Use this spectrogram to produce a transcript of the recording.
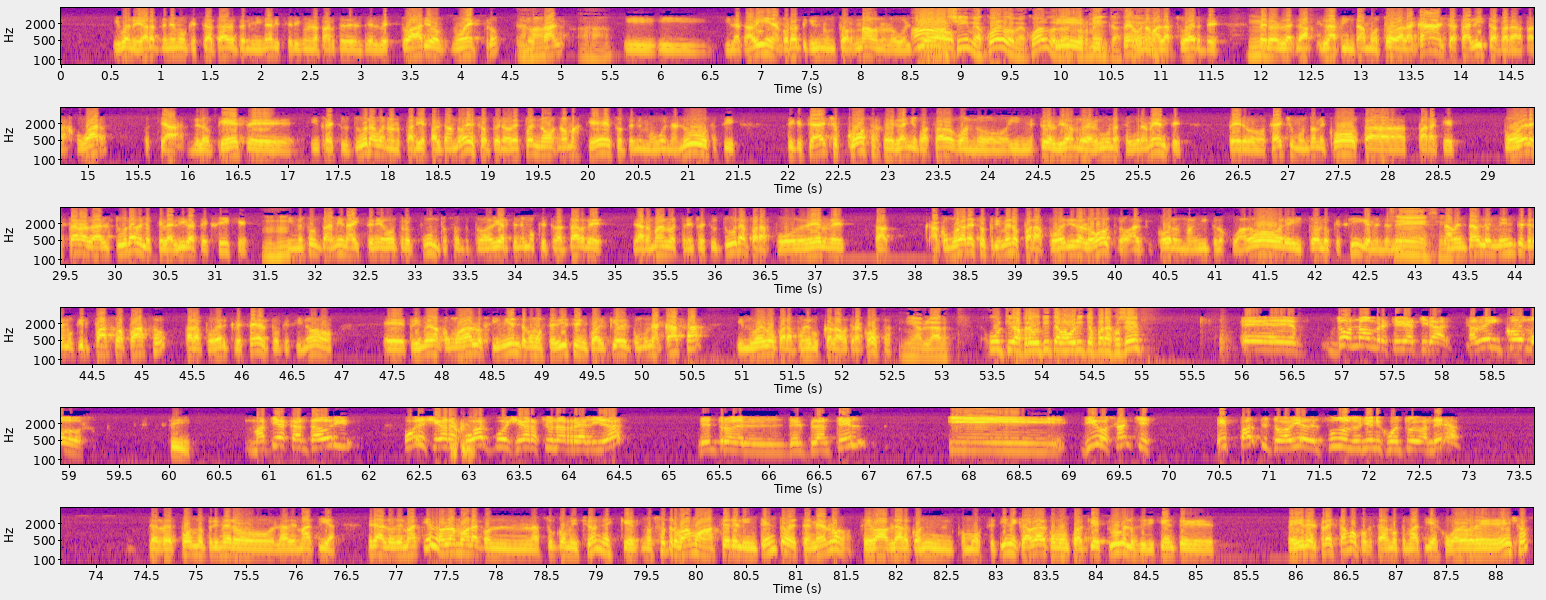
Y bueno, y ahora tenemos que tratar de terminar y seguir con la parte del, del vestuario nuestro, el Ajá, local, Ajá. y, y, y la cabina. Acordate que vino un tornado, nos lo volteó. Ah, sí, me acuerdo, me acuerdo, Sí, la sí, tormenta. fue sí. una mala suerte. Mm. Pero la, la- la pintamos toda la cancha, está lista para, para jugar. O sea, de lo que es eh, infraestructura, bueno, nos estaría faltando eso, pero después no, no más que eso, tenemos buena luz, así. Así que se ha hecho cosas desde el año pasado cuando, y me estoy olvidando de algunas seguramente, pero se ha hecho un montón de cosas para que poder estar a la altura de lo que la liga te exige. Y nosotros también ahí tenemos otro punto, nosotros todavía tenemos que tratar de, de armar nuestra infraestructura para poder de, sa- acomodar eso primero para poder ir a lo otro, al que cobran un manguito los jugadores y todo lo que sigue, ¿me entendés? Sí, sí. Lamentablemente tenemos que ir paso a paso para poder crecer, porque si no, eh, primero acomodar los cimientos, como se dice en cualquier, como una casa, y luego para poder buscar la otra cosa. Ni hablar. Última preguntita, Maurito, para José. Eh, dos nombres te voy a tirar, tal vez incómodos. Sí. Matías Cantadori puede llegar a jugar, puede llegar a ser una realidad dentro del, del plantel. Y Diego Sánchez es parte todavía del fútbol de Unión y Juventud de Bandera. te respondo primero la de Matías. Mira, lo de Matías lo hablamos ahora con la subcomisión, es que nosotros vamos a hacer el intento de tenerlo, se va a hablar con, como se tiene que hablar como en cualquier club, los dirigentes pedir el préstamo, porque sabemos que Matías es jugador de ellos,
